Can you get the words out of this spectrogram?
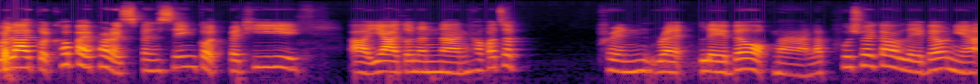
เวลากดเข้าไป product dispensing กดไปที่ยาตัวนั้นๆ เขาก็จะ print label ออกมา แล้วผู้ช่วยก็เอา label เนี้ย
